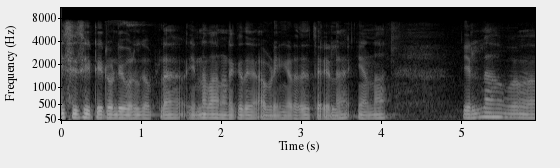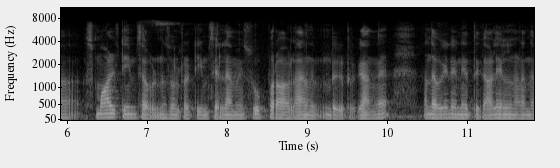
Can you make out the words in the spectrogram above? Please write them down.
ஐசிசி டி டுவெண்ட்டி வேர்ல்ட் கப்பில் என்ன தான் நடக்குது அப்படிங்கிறது தெரியல. ஏன்னா எல்லா ஸ்மால் டீம்ஸ் அப்படின்னு சொல்கிற டீம்ஸ் எல்லாமே சூப்பராக விளாண்டுக்கிட்டு இருக்காங்க. அந்த வகையில் நேற்று காலையில் நடந்த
